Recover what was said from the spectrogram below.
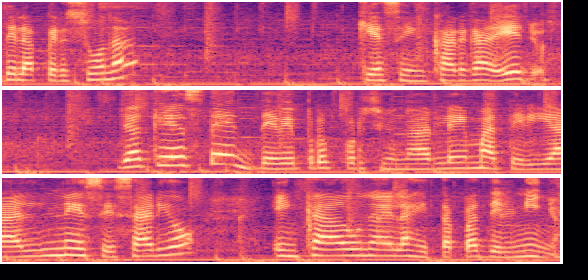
de la persona que se encarga de ellos, ya que éste debe proporcionarle material necesario en cada una de las etapas del niño.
